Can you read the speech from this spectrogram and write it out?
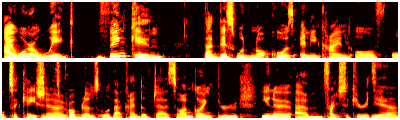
I wore a wig thinking that this would not cause any kind of altercations, Nope. problems, all that kind of jazz. So I'm going through, you know, um, French security Yeah.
